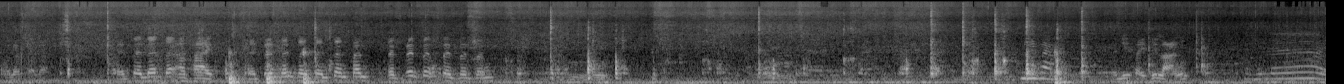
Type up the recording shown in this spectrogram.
พอแล้วพอแล้วเต้นเต้นเต้นเต้นอาถ่ายเต้นเต้นเต้นเต้นเต้นเต้นเต้นเต้นเต้นเต้นเต้นเต้นเต้นอืมนี่ป่ะอันนี้ใส่ที่หลังใส่ไปเลย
